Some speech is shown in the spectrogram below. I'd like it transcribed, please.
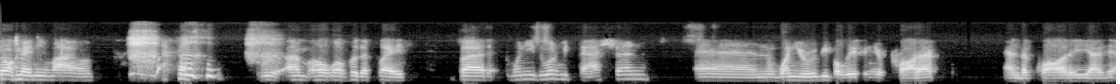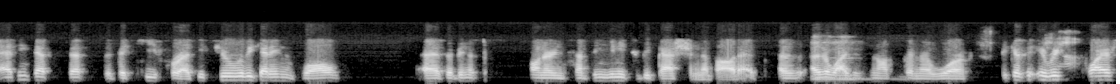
so many miles. I'm all over the place. But when you do it with passion and when you really believe in your product and the quality, I, I think that's that's the key for us. If you're really getting involved as a business owner in something, you need to be passionate about it. As, otherwise, mm-hmm. it's not going to work because it requires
